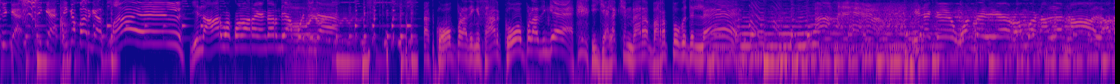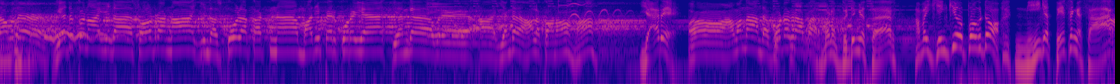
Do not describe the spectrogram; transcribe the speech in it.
இங்க இங்க இங்க பாருங்க ஸ்மைல்! இந்த ஆர்வ கோளாறை எங்க இருந்து பிடிச்சிங்க அ, கோவப்படாதீங்க சார் கோவப்படாதீங்க. எலெக்ஷன் வேற வரப்போகுது இல்ல. இன்னைக்கு சொல்றேன்னா இந்த ஸ்கூலை கட்டின மதிப்பிற்குரிய எங்க அவரு ஆ, எங்க ஆளை காணோம் யாரு? அவன் தான் அந்த போட்டோகிராஃபர் அவனை விடுங்க சார். அவன் எங்கேயோ போகட்டும். நீங்க பேசுங்க சார்.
